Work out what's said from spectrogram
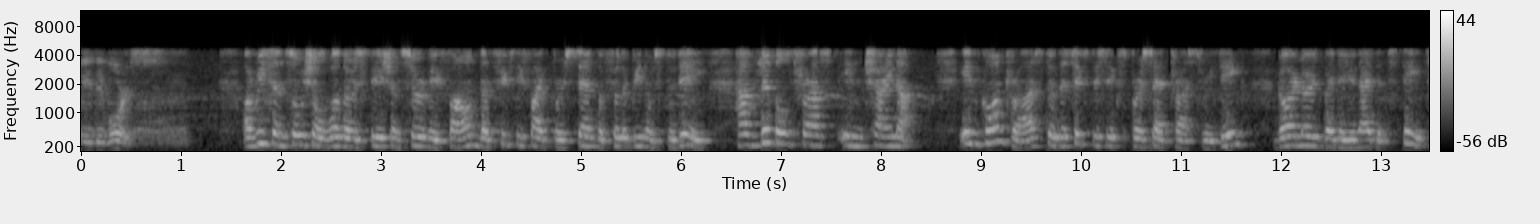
a divorce. A recent social weather station survey found that 55% of Filipinos today have little trust in China. In contrast to the 66% trust rating garnered by the United States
